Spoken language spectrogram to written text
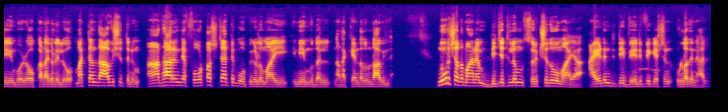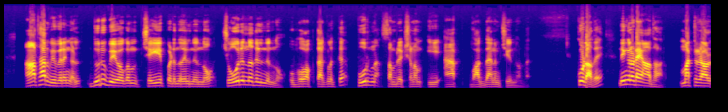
ചെയ്യുമ്പോഴോ കടകളിലോ മറ്റെന്ത് ആവശ്യത്തിനും ആധാറിന്റെ ഫോട്ടോസ്റ്റാറ്റ് കോപ്പികളുമായി ഇനി മുതൽ നടക്കേണ്ടതുണ്ടാവില്ല. നൂറ് ശതമാനം ഡിജിറ്റലും സുരക്ഷിതവുമായ ഐഡന്റിറ്റി വെരിഫിക്കേഷൻ ഉള്ളതിനാൽ ആധാർ വിവരങ്ങൾ ദുരുപയോഗം ചെയ്യപ്പെടുന്നതിൽ നിന്നോ ചോരുന്നതിൽ നിന്നോ ഉപഭോക്താക്കൾക്ക് പൂർണ സംരക്ഷണം ഈ ആപ്പ് വാഗ്ദാനം ചെയ്യുന്നുണ്ട്. കൂടാതെ നിങ്ങളുടെ ആധാർ മറ്റൊരാൾ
